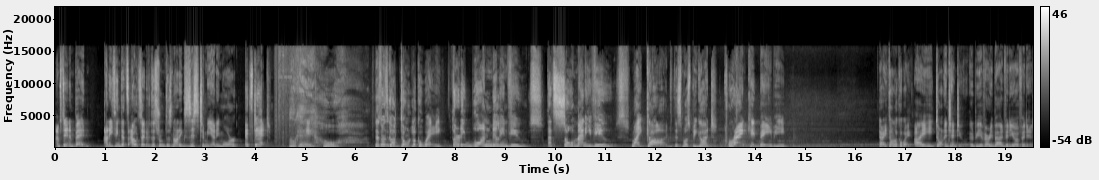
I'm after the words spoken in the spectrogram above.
I'm staying in bed. Anything that's outside of this room does not exist to me anymore. It's dead. Okay, whew. This one's called Don't Look Away. 31 million views. That's so many views. My God, this must be good. Crank it, baby. All right, don't look away. I don't intend to. It would be a very bad video if I did.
